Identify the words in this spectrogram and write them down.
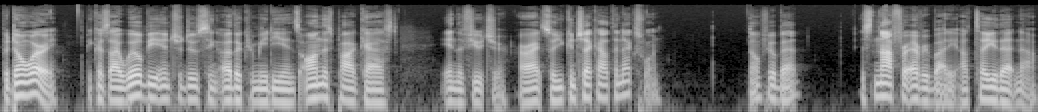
But don't worry, because I will be introducing other comedians on this podcast in the future. All right? So you can check out the next one. Don't feel bad. It's not for everybody. I'll tell you that now.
